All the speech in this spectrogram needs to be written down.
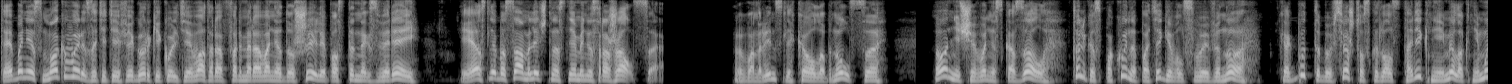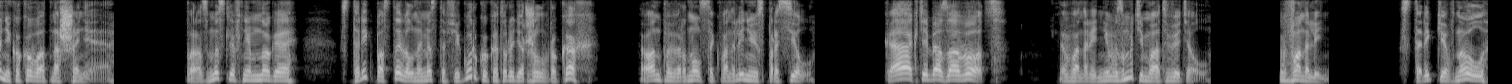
Ты бы не смог вырезать эти фигурки культиваторов формирования души или пустынных зверей, если бы сам лично с ними не сражался». Ван Лин слегка улыбнулся. Он ничего не сказал, только спокойно потягивал свое вино, как будто бы все, что сказал старик, не имело к нему никакого отношения. Поразмыслив немного, старик поставил на место фигурку, которую держал в руках. Он повернулся к Ван Линю и спросил. «Как тебя зовут?» Ван Линь невозмутимо ответил. «Ван Линь». Старик кивнул,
